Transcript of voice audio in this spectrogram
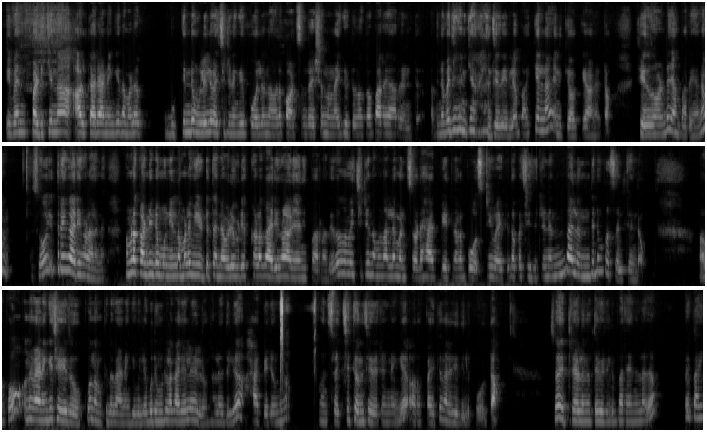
ഇവൻ പഠിക്കുന്ന ആൾക്കാരാണെങ്കിൽ നമ്മൾ ബുക്കിന്റെ ഉള്ളിൽ വെച്ചിട്ടുണ്ടെങ്കിൽ പോലും നമ്മൾ കോൺസെൻട്രേഷൻ നന്നായി കിട്ടുമെന്നൊക്കെ പറയാറുണ്ട്. അതിനെപ്പറ്റി എനിക്ക് അറിയാൻ ചെയ്തില്ല. ബാക്കിയെല്ലാം എനിക്ക് ഓക്കെ ആണ് കേട്ടോ ചെയ്തതുകൊണ്ട് ഞാൻ പറയണം സോ ഇത്രയും കാര്യങ്ങളാണ്. നമ്മളെ കണ്ണിന്റെ മുന്നിൽ നമ്മളെ വീട്ടിൽ തന്നെ അവിടെ ഇവിടെയൊക്കെയുള്ള കാര്യങ്ങളാണ് ഞാൻ ഈ പറഞ്ഞത്. ഇതൊന്നും വെച്ചിട്ട് നമ്മൾ നല്ല മനസ്സോടെ ഹാപ്പി ആയിട്ട് നല്ല പോസിറ്റീവായിട്ട് ഇതൊക്കെ ചെയ്തിട്ടുണ്ടെങ്കിൽ എന്തായാലും എന്തിനും റിസൾട്ട് ഉണ്ടാവും. അപ്പോൾ ഒന്ന് വേണമെങ്കിൽ ചെയ്ത് നോക്കും. നമുക്കിത് വേണമെങ്കിൽ വലിയ ബുദ്ധിമുട്ടുള്ള കാര്യമല്ലല്ലോ നല്ല ഇതിൽ ഹാപ്പി ആയിട്ട് ഒന്ന് മനസ്സ് വെച്ചിട്ട് ഒന്ന് ചെയ്തിട്ടുണ്ടെങ്കിൽ ഉറപ്പായിട്ട് നല്ല രീതിയിൽ പോകട്ടോ കേട്ടോ സോ ഇത്രയുള്ള ഇന്നത്തെ വീട്ടിൽ പറയാനുള്ളത്. Bye bye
